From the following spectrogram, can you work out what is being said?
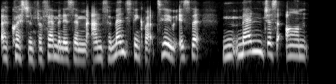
a question for feminism and for men to think about too, is that men just aren't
